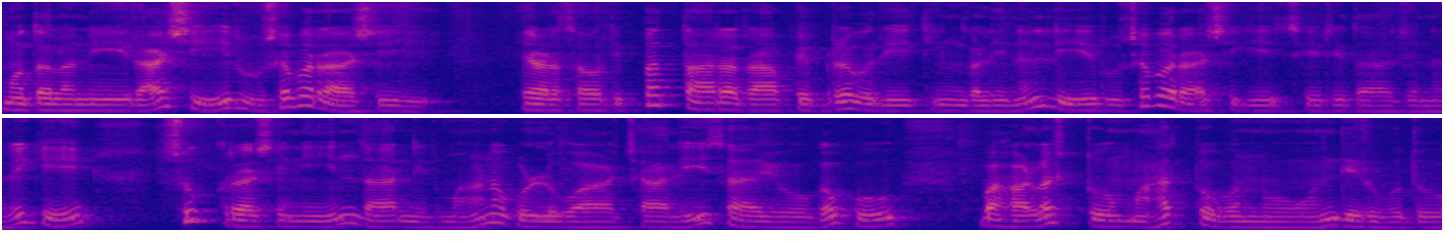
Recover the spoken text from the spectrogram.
ಮೊದಲನೇ ರಾಶಿ ವೃಷಭ ರಾಶಿ. ಎರಡು ಸಾವಿರದ ಇಪ್ಪತ್ತಾರರ ಫೆಬ್ರವರಿ ತಿಂಗಳಿನಲ್ಲಿ ವೃಷಭ ರಾಶಿಗೆ ಸೇರಿದ ಜನರಿಗೆ ಶುಕ್ರ ಶನಿಯಿಂದ ನಿರ್ಮಾಣಗೊಳ್ಳುವ ಚಾಲೀಸ ಯೋಗವು ಬಹಳಷ್ಟು ಮಹತ್ವವನ್ನು ಹೊಂದಿರುವುದು.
